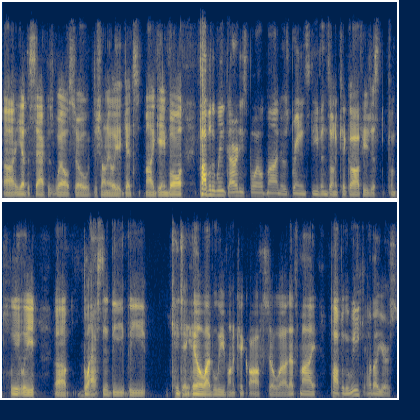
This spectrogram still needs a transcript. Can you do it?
Uh, he had the sack as well. So DeShon Elliott gets my game ball. Pop of the week. I already spoiled mine. It was Brandon Stephens on a kickoff. He just completely uh, blasted the the KJ Hill, I believe, on a kickoff. So uh, that's my pop of the week. How about yours?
